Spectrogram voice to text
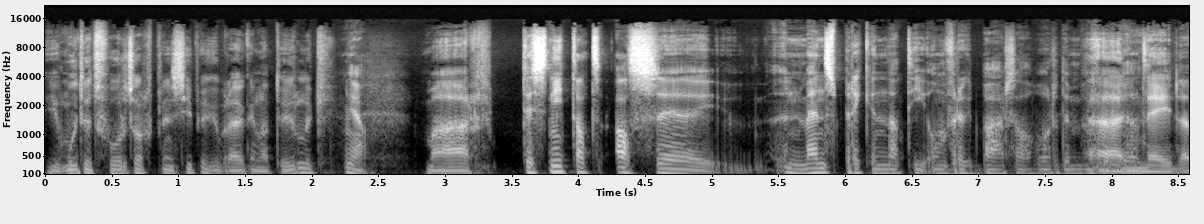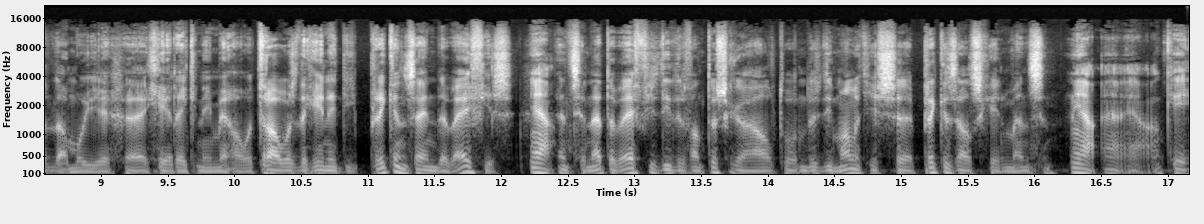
Je moet het voorzorgprincipe gebruiken natuurlijk. Ja. Maar Het is niet dat als ze een mens prikken, dat die onvruchtbaar zal worden, Eh, nee, daar, daar moet je eh, geen rekening mee houden. Trouwens, degene die prikken zijn de wijfjes. Ja. En het zijn net de wijfjes die er van tussen gehaald worden. Dus die mannetjes eh, prikken zelfs geen mensen. Ja, ja, ja oké.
